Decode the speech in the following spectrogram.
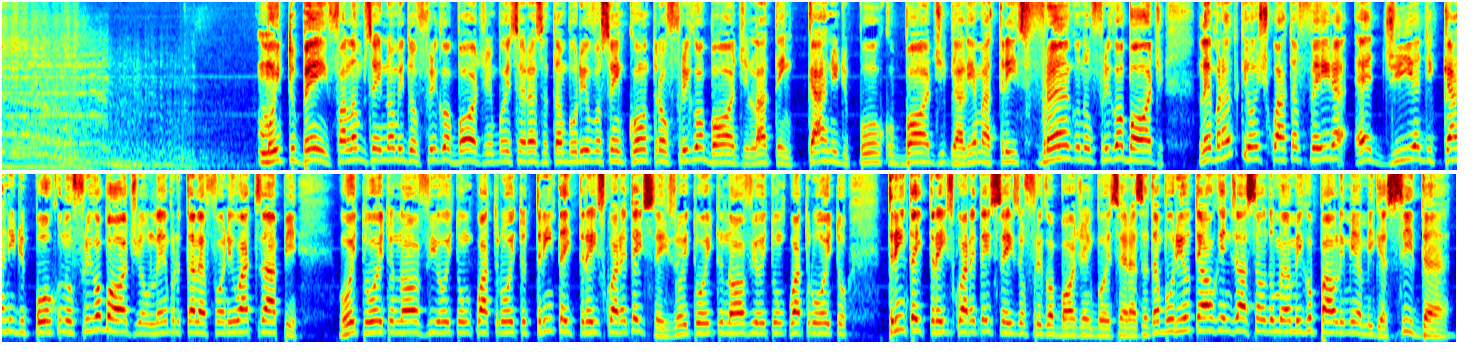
Muito bem, falamos em nome do Frigobode. Em Boicerança Tamboril você encontra o Frigobode. Lá tem carne de porco, bode, galinha matriz, frango no Frigobode. Lembrando que hoje, quarta-feira, é dia de carne de porco no Frigobode. Eu lembro o telefone e o WhatsApp. 889-8148-3346. 889-8148-3346. O Frigobode em Boa Serança Tamboril tem a organização do meu amigo Paulo e minha amiga Cida.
